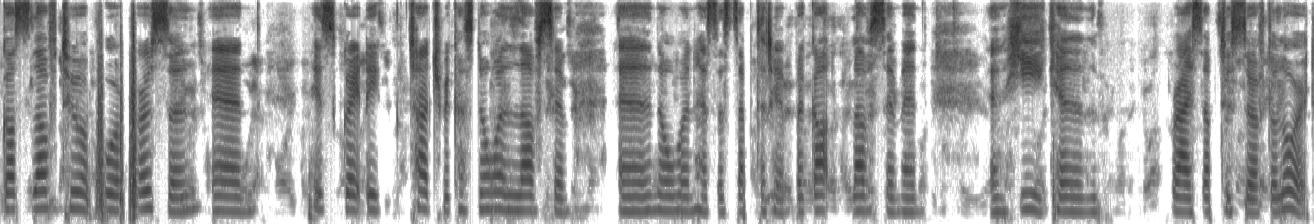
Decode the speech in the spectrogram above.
God's love to a poor person, and he's greatly touched because no one loves him and no one has accepted him, but God loves him and and he can rise up to serve the Lord.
